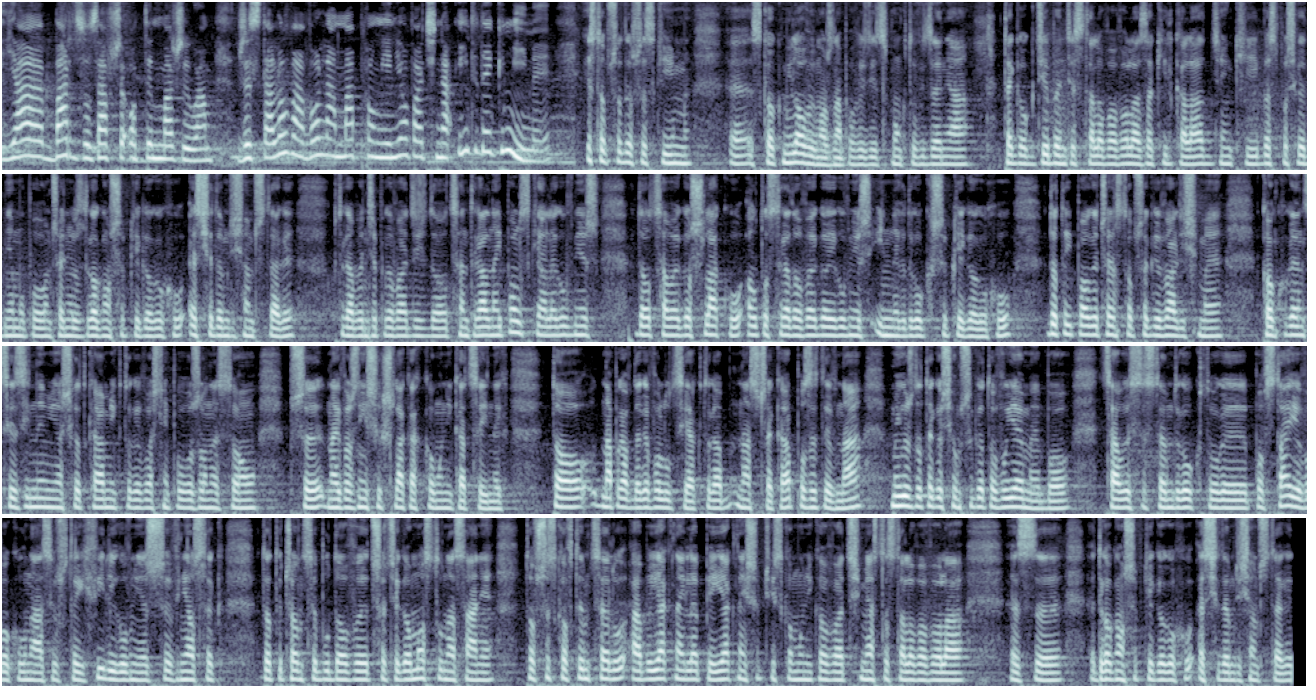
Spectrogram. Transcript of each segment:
Ja bardzo zawsze o tym marzyłam, że Stalowa Wola ma promieniować na inne gminy. Jest to przede wszystkim e, skok milowy, można powiedzieć, z punktu widzenia tego, gdzie będzie Stalowa Wola za kilka lat dzięki bezpośredniemu połączeniu z drogą szybkiego ruchu S74, która będzie prowadzić do centralnej Polski, ale również do całego szlaku autostradowego i również innych dróg szybkiego ruchu. Do tej pory często przegrywaliśmy konkurencję z innymi ośrodkami, które właśnie położone są przy najważniejszych szlakach komunikacyjnych. To naprawdę rewolucja, która nas czeka, pozytywna. My już do tego się przygotowujemy, bo cały system dróg, który powstaje wokół nas już w tej chwili, również wniosek dotyczący budowy trzeciego mostu na Sanie, to wszystko w tym celu, aby jak najlepiej, jak najszybciej skomunikować miasto Stalowa Wola z drogą szybkiego ruchu S74.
